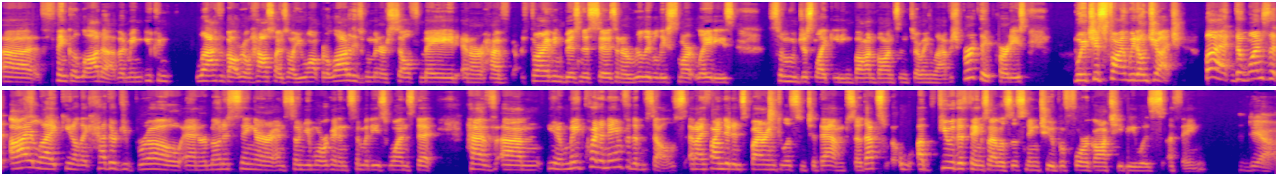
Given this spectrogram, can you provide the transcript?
uh think a lot of i mean you can laugh about Real Housewives all you want, but a lot of these women are self-made and are have thriving businesses and are really really smart ladies. Some who just like eating bonbons and throwing lavish birthday parties, which is fine. We don't judge. But the ones that I like, you know, like Heather Dubrow and Ramona Singer and Sonja Morgan and some of these ones that have, um, you know, made quite a name for themselves. And I find it inspiring to listen to them. So that's a few of the things I was listening to before Gaw TV was a thing. Yeah.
